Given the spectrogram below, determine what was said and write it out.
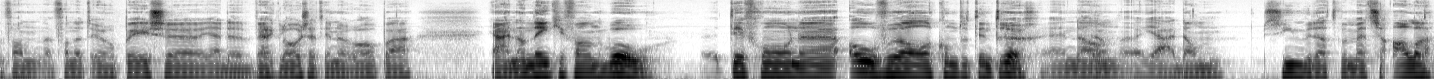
van, van het Europese, ja, de werkloosheid in Europa. Ja, en dan denk je van, wow, het heeft gewoon eh, overal komt het in terug. En dan, ja. ja, dan zien we dat we met z'n allen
